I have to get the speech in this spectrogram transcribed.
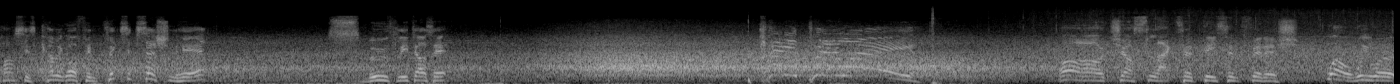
Passes coming off in quick succession here. Smoothly does it. Can he put it away? Oh, just lacked a decent finish. Well, we were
